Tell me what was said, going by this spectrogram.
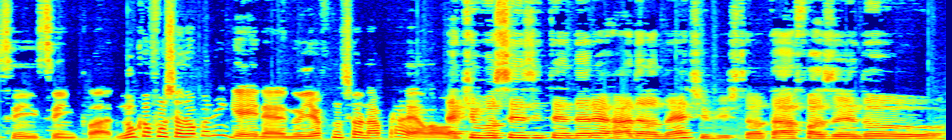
Sim, sim, claro. Nunca funcionou pra ninguém, né? Não ia funcionar pra ela, ó. É que vocês entenderam errado, ela não é ativista, ela tava fazendo.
